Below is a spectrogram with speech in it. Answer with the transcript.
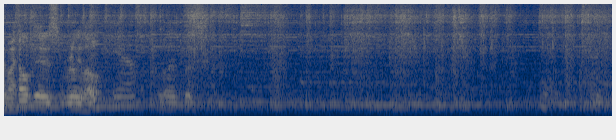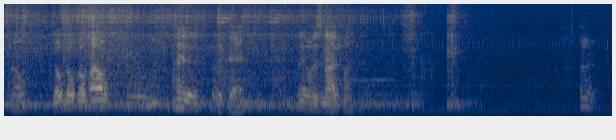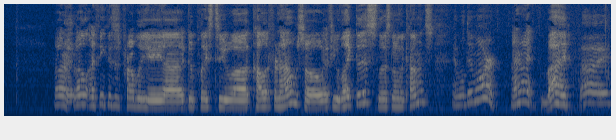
my health is really low. Yeah. Let's. No. Nope, nope, nope. Ow. okay. That was not fun. Alright. Alright, well, I think this is probably a uh, good place to uh, call it for now. So if you like this, let us know in the comments. And we'll do more. Alright, bye. Bye.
